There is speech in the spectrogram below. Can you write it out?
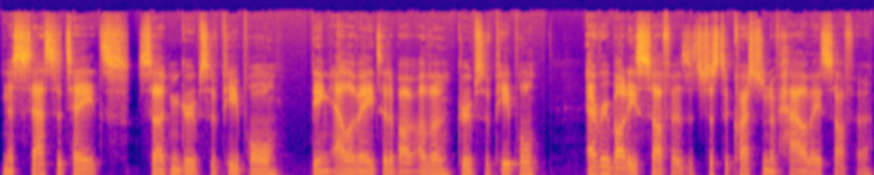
necessitates certain groups of people being elevated above other groups of people, everybody suffers. It's just a question of how they suffer.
